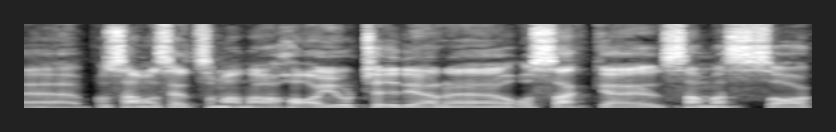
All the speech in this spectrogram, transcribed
eh, på samma sätt som han har- gjort tidigare. Och Saka samma sak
